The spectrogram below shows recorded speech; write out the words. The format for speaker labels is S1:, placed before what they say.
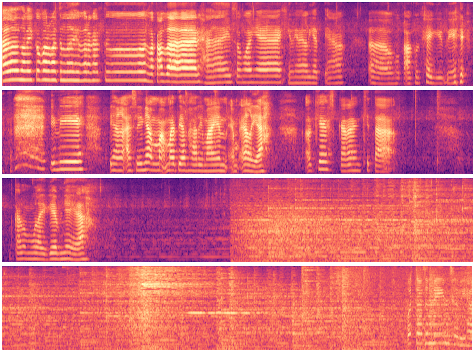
S1: Halo, Assalamualaikum warahmatullahi wabarakatuh. Apa kabar? Hai semuanya. Akhirnya lihat ya uh, Muka aku kayak gini. Ini yang aslinya emak-emak tiap hari main ML ya. Oke, sekarang kita akan memulai gamenya ya.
